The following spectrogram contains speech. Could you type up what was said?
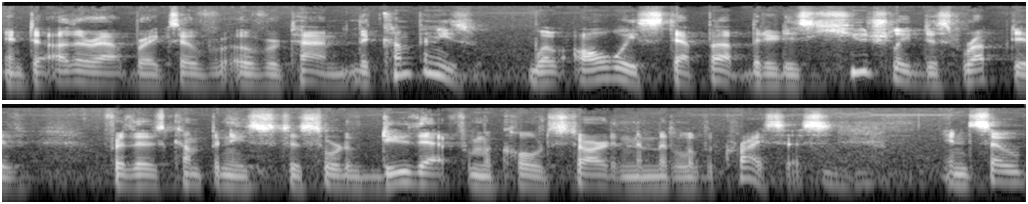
and to other outbreaks over, over time, the companies will always step up, but it is hugely disruptive for those companies to sort of do that from a cold start in the middle of a crisis. Mm-hmm. And so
